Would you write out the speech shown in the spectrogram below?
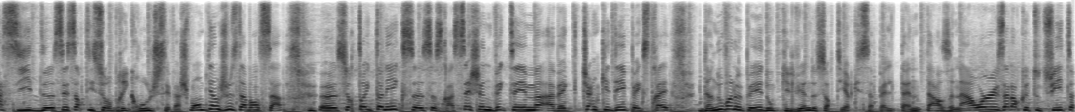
Acid. C'est sorti sur Brick Rouge, c'est vachement bien. Juste avant ça, sur Toy Tonics, ce sera Session Victim avec Chunky Deep, extrait d'un nouveau EP donc qu'ils viennent de sortir qui s'appelle 10,000 Hours. Alors que tout de suite,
